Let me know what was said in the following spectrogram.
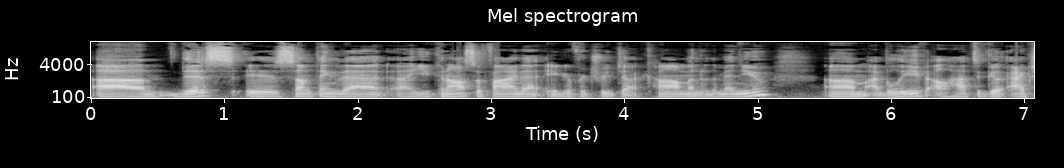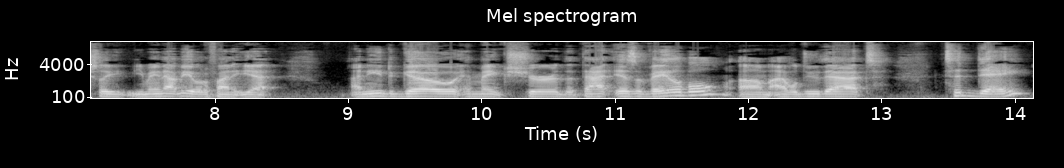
Um, this is something that uh, you can also find at eagerfortruth.com under the menu. Um, I believe I'll have to go. Actually, you may not be able to find it yet. I need to go and make sure that that is available. Um, I will do that today.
